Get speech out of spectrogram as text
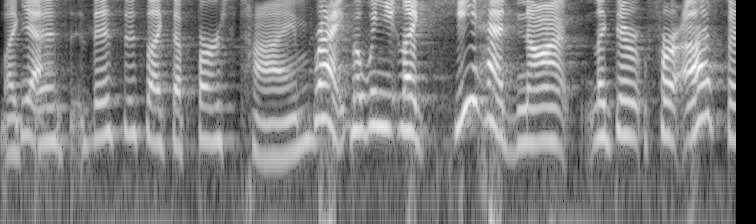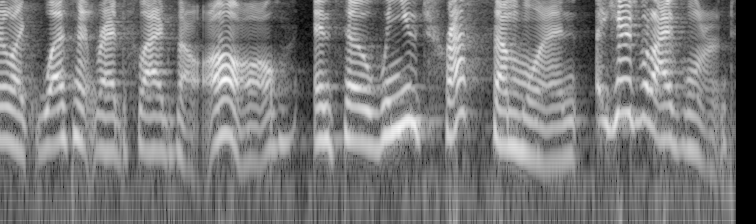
Like Yeah. this this is like the first time Right, but when you like he had not like there for us there like wasn't red flags at all. And so when you trust someone, here's what I've learned.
